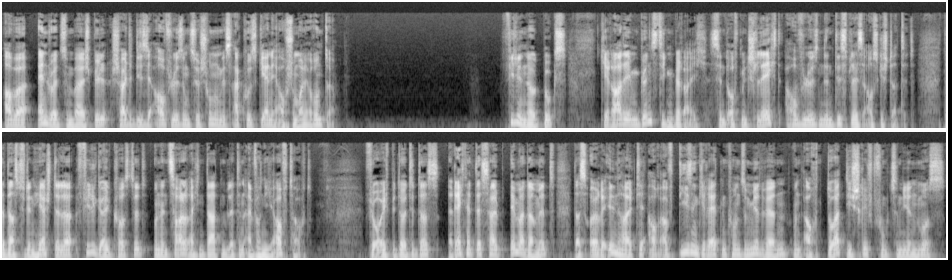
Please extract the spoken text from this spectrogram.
aber Android zum Beispiel schaltet diese Auflösung zur Schonung des Akkus gerne auch schon mal herunter. Viele Notebooks, gerade im günstigen Bereich, sind oft mit schlecht auflösenden Displays ausgestattet, da das für den Hersteller viel Geld kostet und in zahlreichen Datenblättern einfach nicht auftaucht. Für euch bedeutet das, rechnet deshalb immer damit, dass eure Inhalte auch auf diesen Geräten konsumiert werden und auch dort die Schrift funktionieren muss.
